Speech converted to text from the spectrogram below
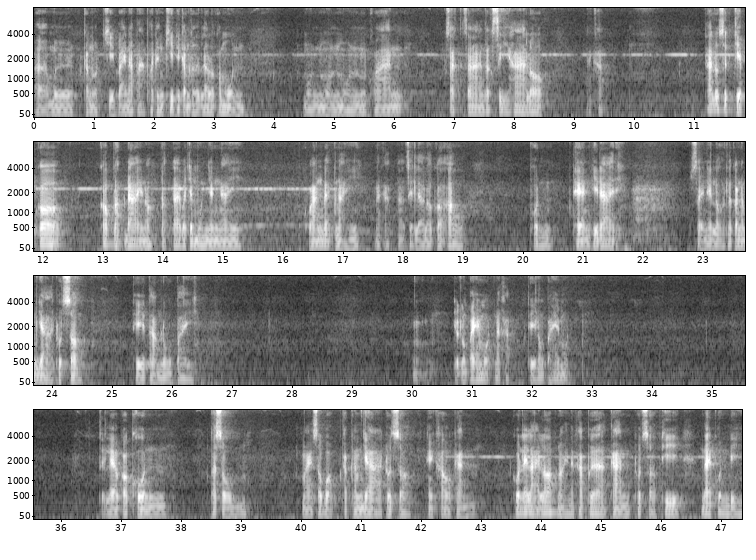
เอมือกำหนดขีดไว้นะป่ะพอถึงขีดที่กำหนดแล้วเราก็หมุน หมุนหมุนหมุนคว้านสักจานสักสี่ห้ารอบนะครับ ถ้ารู้สึกเจ็บก็ก็ปรับได้เนาะปรับได้ว่าจะหมุนยังไง คว้านแบบไหน นะครับเสร็จแล้วเราก็เอาผลแทงที่ได้ ใส่ในหลอดแล้วก็น้ำยาทดสอบ เทตามลงไปอืมหยดลงไปให้หมดนะครับ เทลงไปให้หมด เสร็จแล้วก็คนผสม ไม้สวอปกับน้ำยาทดสอบให้เข้ากัน คนหลายๆรอบหน่อยนะครับ เพื่อการทดสอบที่ ได้ผลดี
